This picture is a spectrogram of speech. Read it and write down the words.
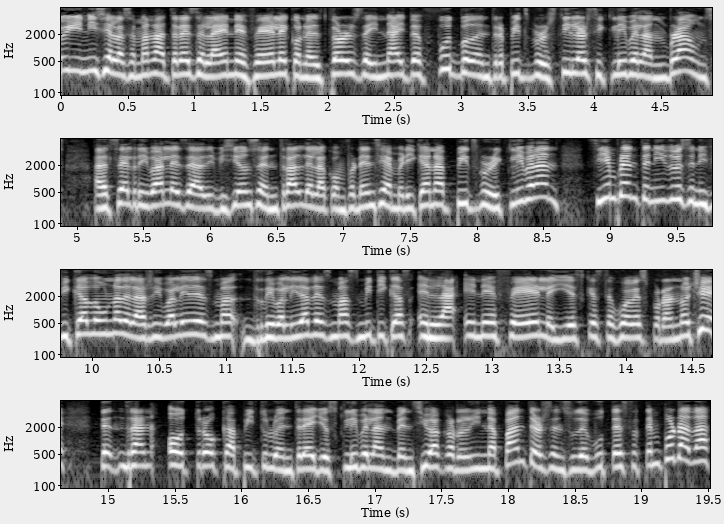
Hoy inicia la semana 3 de la NFL con el Thursday Night of Football entre Pittsburgh Steelers y Cleveland Browns. Al ser rivales de la división central de la conferencia americana, Pittsburgh y Cleveland siempre han tenido significado una de las rivalidades más, rivalidades más míticas en la NFL. Y es que este jueves por la noche tendrán otro capítulo entre ellos. Cleveland venció a Carolina Panthers en su debut esta temporada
